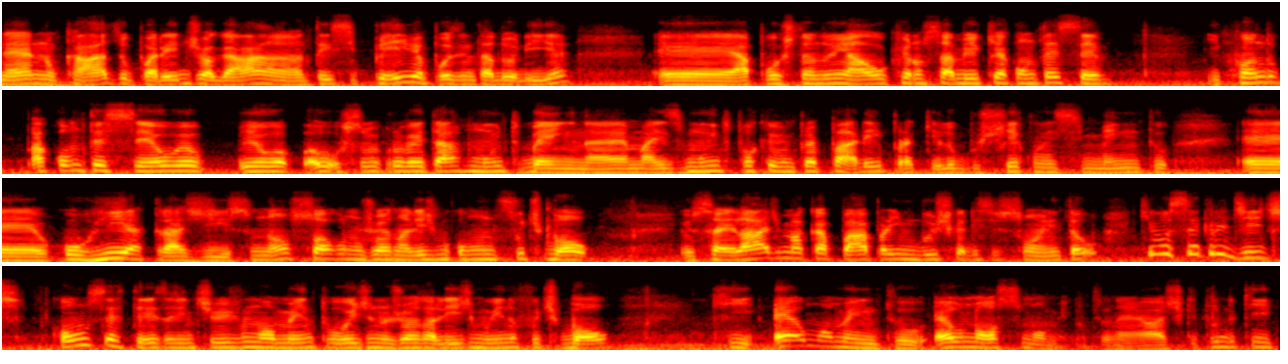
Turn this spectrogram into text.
né? No caso, parei de jogar, antecipei minha aposentadoria, é, apostando em algo que eu não sabia o que ia acontecer. E quando aconteceu, eu, eu, eu soube aproveitar muito bem, né? Mas muito porque eu me preparei para aquilo, eu busquei conhecimento, é, eu corri atrás disso, não só no jornalismo, como no futebol. Eu saí lá de Macapá para ir em busca desse sonho. Então, que você acredite, com certeza. A gente vive um momento hoje no jornalismo e no futebol que é o momento, é o nosso momento, né? Eu acho que tudo que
